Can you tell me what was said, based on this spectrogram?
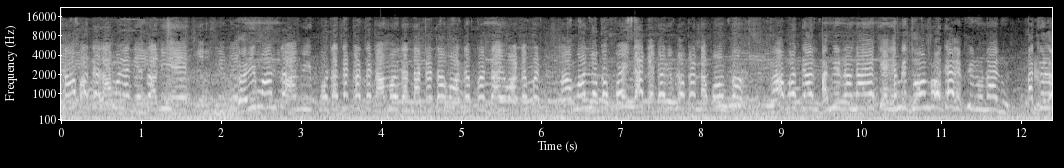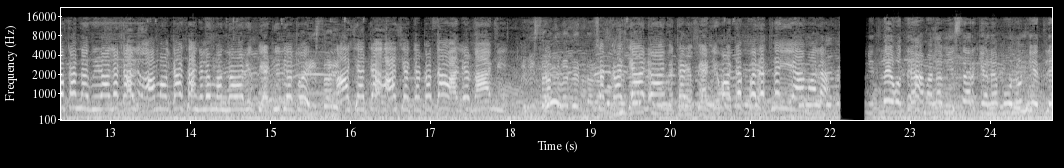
का बदल आम्हाला देत नाही गरीब माणसं आम्ही पोटाचा खर्च काम धंदा करता वाटप आहे वाटप करत आम्हाला लोक पैसा ते गरीब लोकांना पाहून का बदल? आम्ही रणाया केले मी दोन रोज आले फिरून आलो. बाकी लोकांना मिळालं मंगळवारी पेटी देतोय. आशाच्या आशाच्या कथा आल्या ना आम्ही. सकाळची आलो आम्ही तरी पेटी वाटप करत नाहीये आम्हाला. घेतले होते आम्हाला वीस तारखेला बोलून घेतले.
